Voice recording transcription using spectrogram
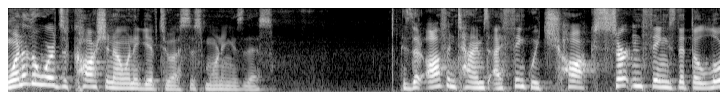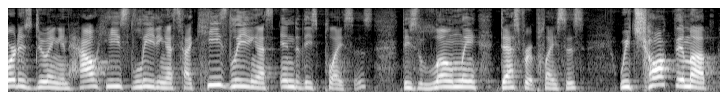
One of the words of caution I want to give to us this morning is this is that oftentimes I think we chalk certain things that the Lord is doing and how He's leading us, like He's leading us into these places, these lonely, desperate places, we chalk them up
